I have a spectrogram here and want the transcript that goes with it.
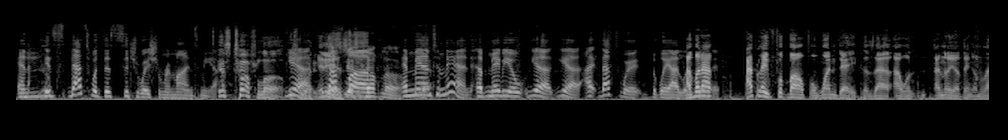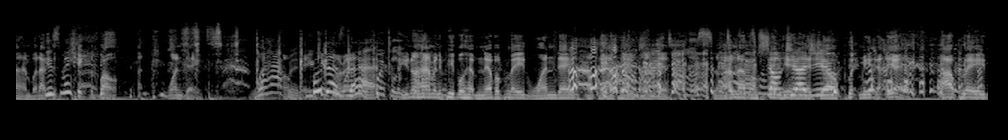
And it's that's what this situation reminds me of. It's tough love. is yeah, what it It tough, is. Just love tough love. and man Yeah. to man. Uh, maybe a yeah, yeah. I, that's where the way I look but at it. I played football for one day because I, I was I know y'all think I'm lying, but I Excuse could me? kick the ball uh, one day. what happened Okay. you Who kicked does it that? there quickly You know What how many people have never played one day? Okay, I played one day. Tell us. So I'm not gonna sit Don't here judge and let y'all put me down. Yeah, I played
